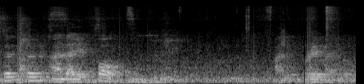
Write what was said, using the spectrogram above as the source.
exception and I hope and pray, my Lord.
